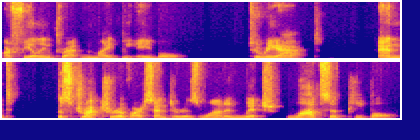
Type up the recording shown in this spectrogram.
are feeling threatened might be able to react. And the structure of our center is one in which lots of people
